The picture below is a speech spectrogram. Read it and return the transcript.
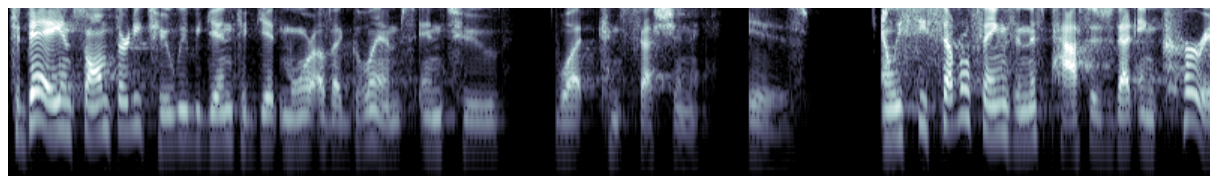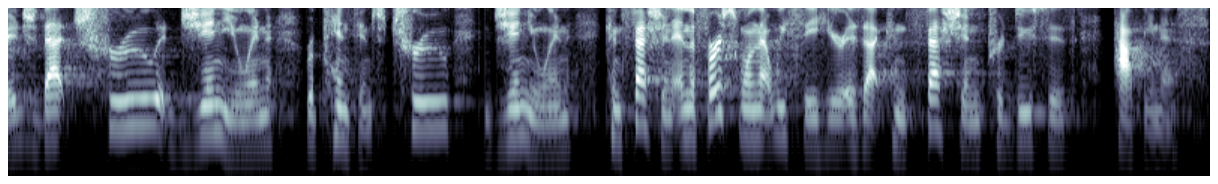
Today, in Psalm 32, we begin to get more of a glimpse into what confession is. And we see several things in this passage that encourage that true, genuine repentance, true, genuine confession. And the first one that we see here is that confession produces happiness.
